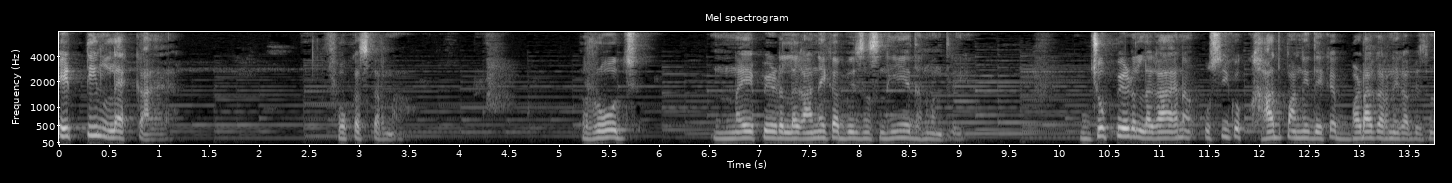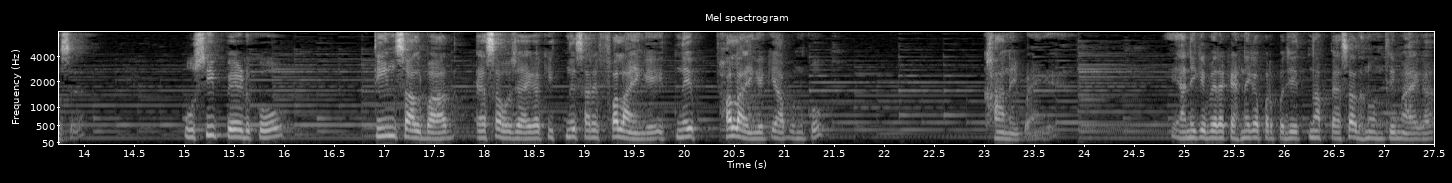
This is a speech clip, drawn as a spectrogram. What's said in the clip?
18 लाख का है। फोकस करना। रोज नए पेड़ लगाने का बिज़नेस नहीं है धनवंतरी। जो पेड़ लगाया है ना, उसी को खाद पानी देकर बड़ा करने का बिज़नेस है। उसी पेड़ को तीन साल बाद ऐसा हो जाएगा कि इतने सारे फल आएँगे, इतने फल आएँगे कि आप उनको खा नहीं पाएँगे। यानी कि मेरा कहने का पर्पज इतना पैसा धनवंतरी में आएगा,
